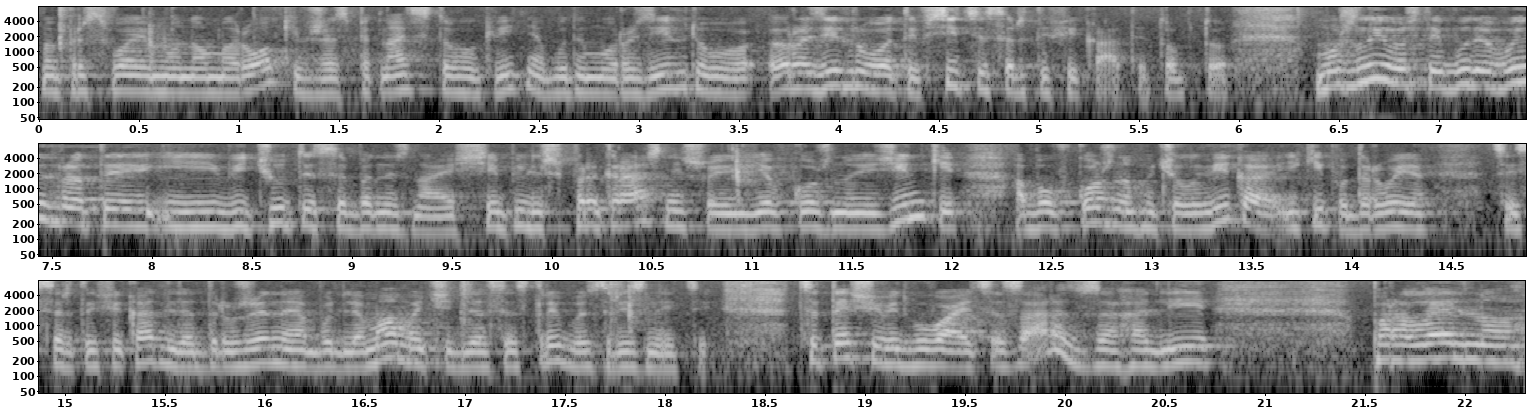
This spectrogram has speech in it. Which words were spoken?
Ми присвоїмо номерок і вже з 15 квітня будемо розігрува- розігрувати всі ці сертифікати. Тобто можливостей буде виграти і відчути себе, не знаю, ще більш прекраснішою є в кожної жінки або в кожного чоловіка, який подарує цей сертифікат для дружини або для мами чи для сестри без різниці. Це те, що відбувається зараз взагалі. Паралельно,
